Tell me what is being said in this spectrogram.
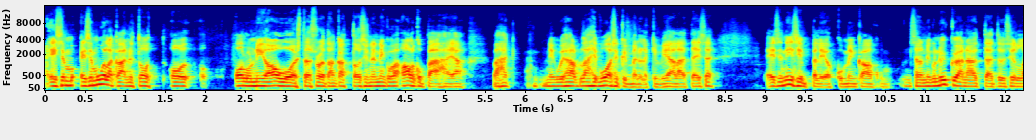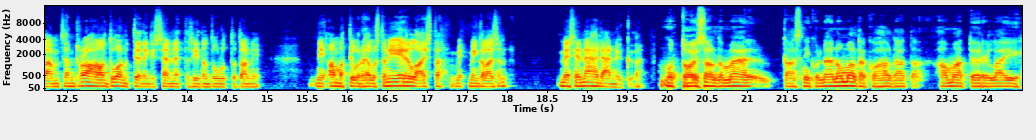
ei se, ei se muillakaan nyt ole, ole, ollut niin auoista, jos ruvetaan katsoa sinne niin kuin alkupäähän ja vähän niin kuin ihan lähivuosikymmenellekin vielä, että ei se, ei se niin simppeli ole kumminkaan, kun se on niin kuin nykyään näyttäytyy sillä lailla, mutta sen raha on tuonut tietenkin sen, että siitä on tullut tota, niin, niin ammattiurheilusta niin erilaista, minkälaisen me se nähdään nykyään. Mutta toisaalta mä taas niin näen omalta kohdalta, että amatöörilaji,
